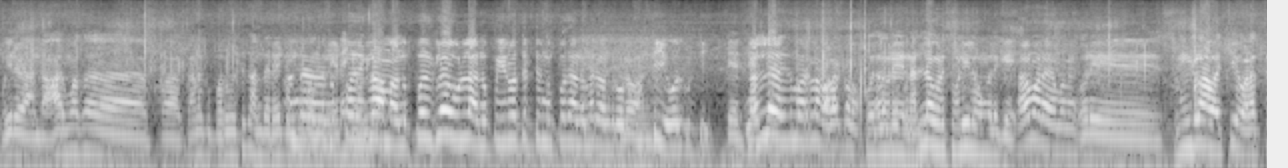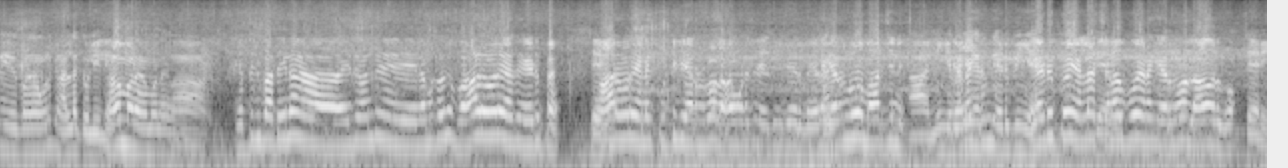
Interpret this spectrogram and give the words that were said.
உயிர் அந்த ஆறு ப- கணக்கு பருவத்துக்கு அந்த ரேட் முப்பது கிலோ ஆமா முப்பது கிலோ உள்ள முப்பது இருபத்தெட்டு முப்பது அந்த மாதிரி வந்துரும். ஒரு குட்டி ஒரு குட்டி. நல்ல இது மாதிரிலாம் வளர்க்கணும். ஒரு ஒரு நல்ல ஒரு தொழில் உங்களுக்கு. ஆமாண்ணே ஆமாண்ணே. ஒரு சிம்பிளா வச்சு வளர்த்து இது பண்ணவங்களுக்கு நல்ல தொழில். ஆமாண்ணே ஆமாண்ணே எப்படின்னு பார்த்தீங்கன்னா இது வந்து நமக்கு வந்து வாரம் வாரம் அது எடுப்பேன். வாரம் எனக்கு குட்டிக்கு இரநூறுவா லாபம் கிடைச்சி எடுத்துக்கிட்டே இருப்பேன் எனக்கு இரநூறுவா மார்ஜின் நீங்க வெளிய இருந்து எடுப்பீங்க. எடுப்பேன் எல்லாம் செலவு போய் எனக்கு இரநூறுவா லாபம் இருக்கும். சரி.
